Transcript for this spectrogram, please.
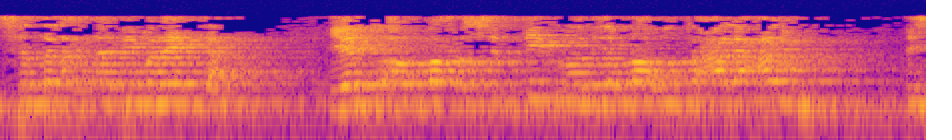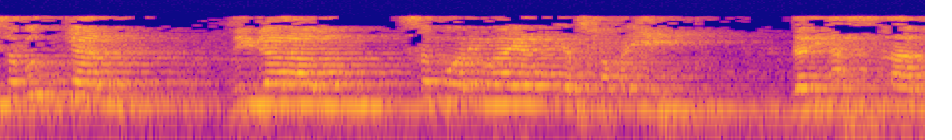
setelah nabi mereka yaitu Abu Bakar Siddiq radhiyallahu taala anhu disebutkan di dalam sebuah riwayat yang sahih dari Aslam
